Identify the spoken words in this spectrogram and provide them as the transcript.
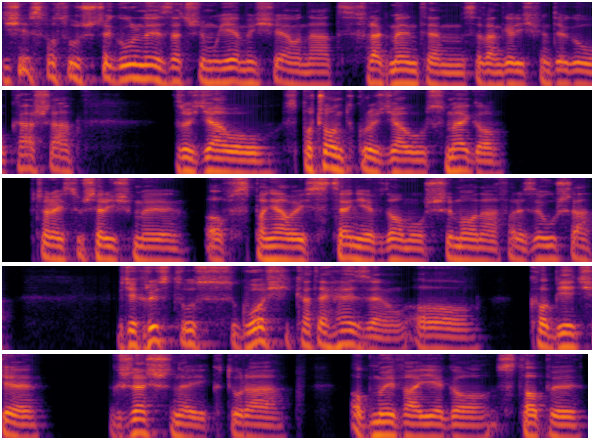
Dzisiaj w sposób szczególny zatrzymujemy się nad fragmentem z Ewangelii Świętego Łukasza z rozdziału, z początku rozdziału ósmego. Wczoraj słyszeliśmy o wspaniałej scenie w domu Szymona, faryzeusza, gdzie Chrystus głosi katechezę o kobiecie grzesznej, która obmywa jego stopy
